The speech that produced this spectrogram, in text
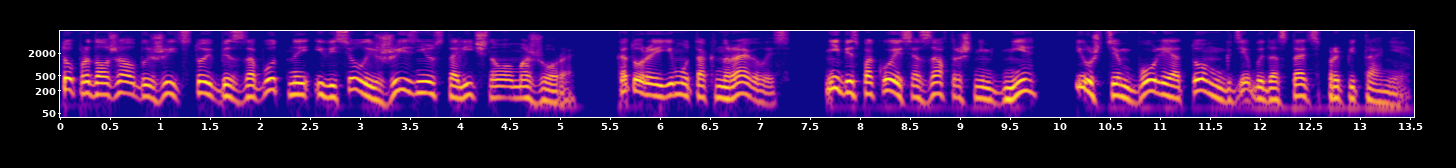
то продолжал бы жить с той беззаботной и веселой жизнью столичного мажора, которая ему так нравилась, не беспокоясь о завтрашнем дне и уж тем более о том, где бы достать пропитание.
